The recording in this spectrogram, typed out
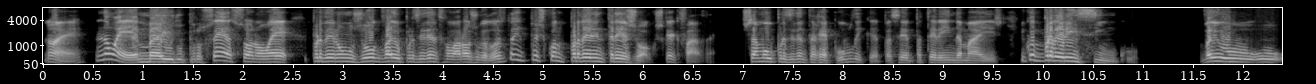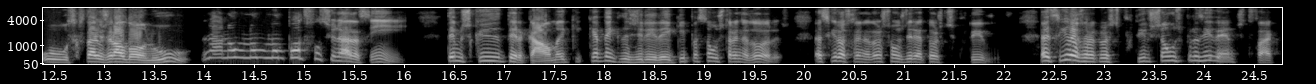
Não é? Não é a meio do processo, ou não é perder um jogo, vai o Presidente falar aos jogadores. Então, e depois, quando perderem três jogos, o que é que fazem? Chamam o Presidente da República para, ser, para ter ainda mais... E quando perderem cinco? Veio o, o, o Secretário-Geral da ONU? Não, não, não, não pode funcionar assim. Temos que ter calma. Quem tem que gerir a equipa são os treinadores. A seguir aos treinadores são os diretores desportivos. A seguir aos diretores desportivos são os presidentes, de facto.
